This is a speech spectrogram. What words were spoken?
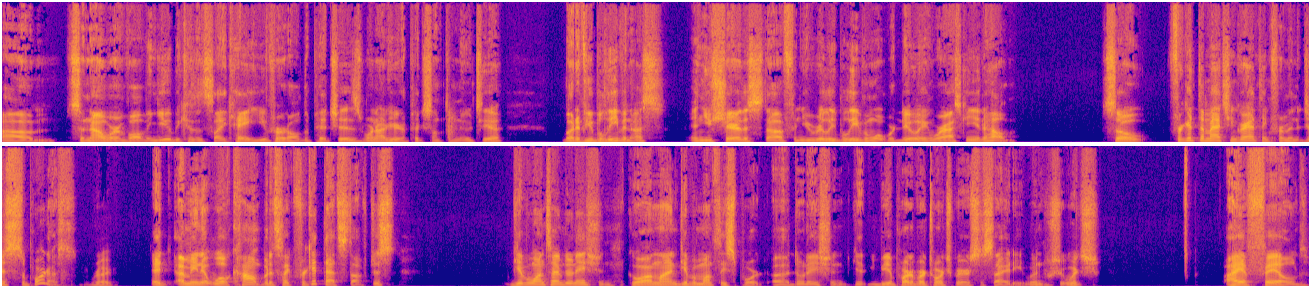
um so now we're involving you because it's like hey you've heard all the pitches. We're not here to pitch something new to you. But if you believe in us and you share this stuff and you really believe in what we're doing we're asking you to help. So forget the matching grant thing for a minute. Just support us. Right. it i mean it will count but it's like forget that stuff. Just give a one-time donation. Go online give a monthly support uh, donation. Get, be a part of our torchbearer society which, which i have failed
